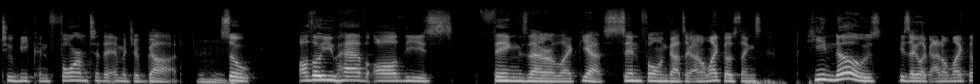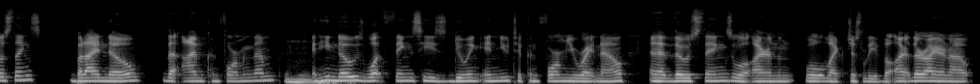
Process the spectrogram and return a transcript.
to be conformed to the image of God. Mm-hmm. So although you have all these things that are like, yeah, sinful and God's like, I don't like those things, he knows he's like, look, I don't like those things, but I know that I'm conforming them. Mm-hmm. And he knows what things he's doing in you to conform you right now, and that those things will iron them will like just leave. They'll, they're iron out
